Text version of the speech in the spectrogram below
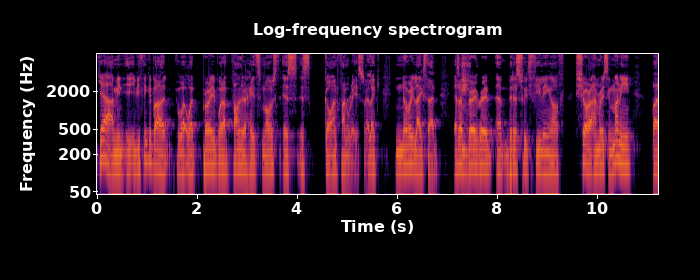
Yeah, I mean, if you think about what, what probably what a founder hates most is is go and fundraise, right? Like nobody likes that. It's a very, very uh, bittersweet feeling of, sure, I'm raising money, but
